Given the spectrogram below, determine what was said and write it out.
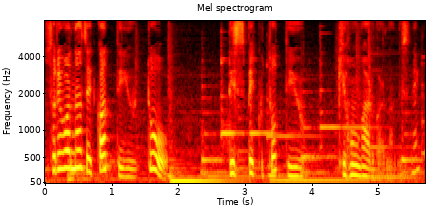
それはなぜかっていうとリスペクトっていう基本があるからなんですねだ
